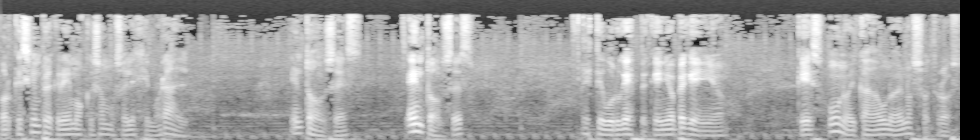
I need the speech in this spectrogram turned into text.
porque siempre creemos que somos el eje moral. Entonces, entonces, este burgués pequeño pequeño, que es uno y cada uno de nosotros,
